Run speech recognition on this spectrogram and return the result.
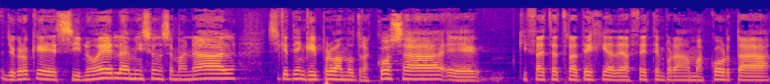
yo creo que si no es la emisión semanal, sí que tienen que ir probando otras cosas. Eh, quizá esta estrategia de hacer temporadas más cortas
